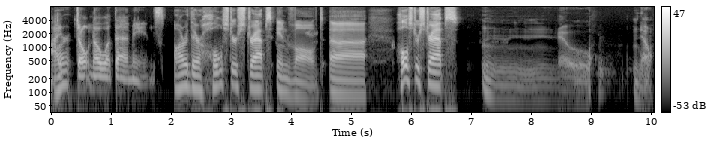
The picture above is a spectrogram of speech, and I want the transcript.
I Are- don't know what that means. Are there holster straps involved? Uh, holster straps? Mm, No, no.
